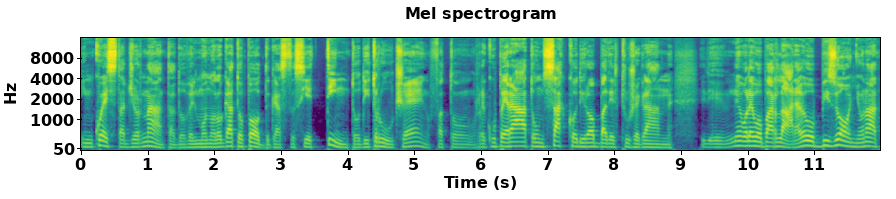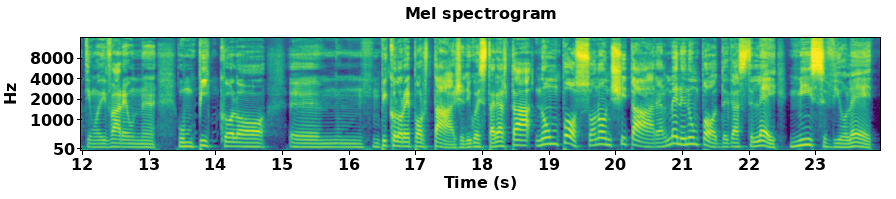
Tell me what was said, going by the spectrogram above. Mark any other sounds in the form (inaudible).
In questa giornata dove il monologato podcast si è tinto di truce, ho fatto ho recuperato un sacco di roba del Truce Clan, ne volevo parlare, avevo bisogno un attimo di fare un, un piccolo ehm, un piccolo reportage di questa realtà, non posso non citare, almeno in un podcast, lei, Miss Violetta.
